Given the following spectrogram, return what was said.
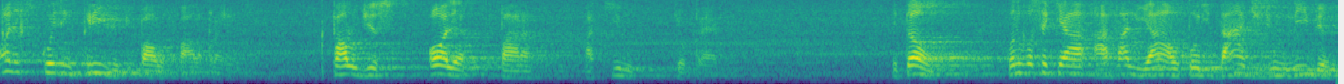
Olha que coisa incrível que Paulo fala para eles. Paulo diz: olha para aquilo que eu prego. Então, quando você quer avaliar a autoridade de um líder,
